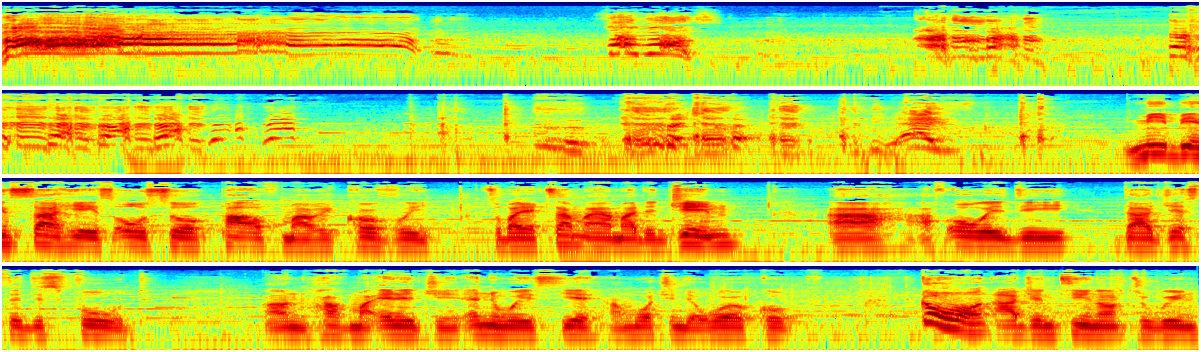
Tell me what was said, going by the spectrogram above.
Ah! yes. Me being sat here is also part of my recovery so by the time I am at the gym, uh, I've already digested this food and have my energy. Anyways, yeah, I'm watching the World Cup. Go on, Argentina to win.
